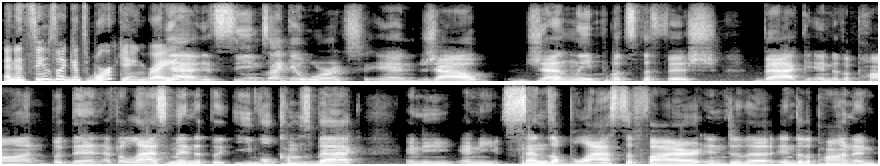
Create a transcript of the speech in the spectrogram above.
And it seems like it's working, right? Yeah, it seems like it works, and Zhao gently puts the fish back into the pond. But then at the last minute, the evil comes back, and he and he sends a blast of fire into the into the pond and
